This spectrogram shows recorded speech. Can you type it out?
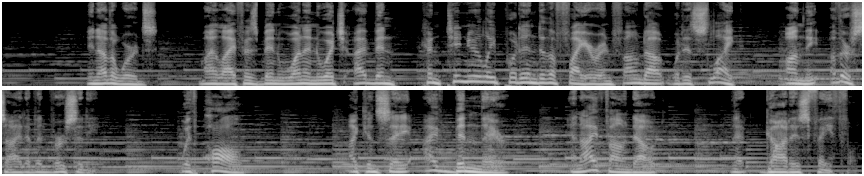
In other words, my life has been one in which I've been continually put into the fire and found out what it's like on the other side of adversity. With Paul, I can say I've been there and I found out that God is faithful.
